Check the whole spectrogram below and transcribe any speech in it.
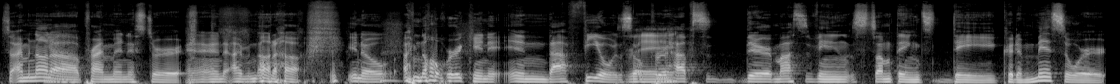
so I'm not Yeah. a prime minister, and I'm not a, you know, I'm not working in that field. So Right. perhaps there must have been some things they couldn't miss or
